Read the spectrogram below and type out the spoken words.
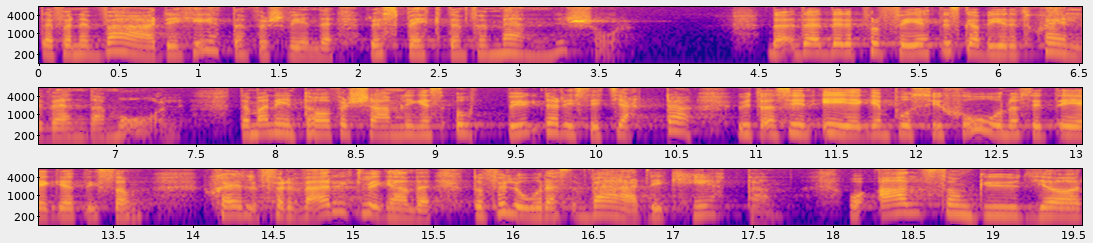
Därför när värdigheten försvinner, respekten för människor. Där, där det profetiska blir ett självändamål. Där man inte har församlingens uppbyggnad i sitt hjärta utan sin egen position och sitt eget liksom självförverkligande. Då förloras värdigheten. Och allt som Gud gör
